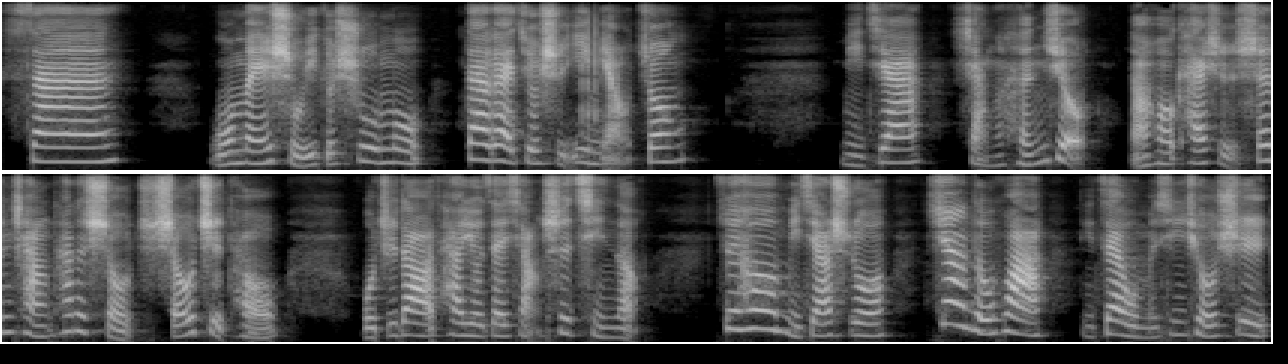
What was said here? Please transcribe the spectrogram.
三。我每数一个数目，大概就是一秒钟。”米迦想了很久。然后开始伸长他的手手指头，我知道他又在想事情了。最后，米迦说：“这样的话，你在我们星球是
